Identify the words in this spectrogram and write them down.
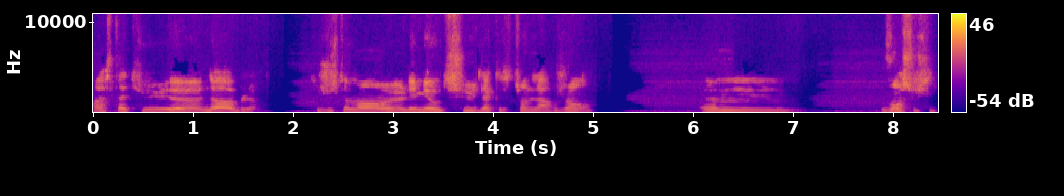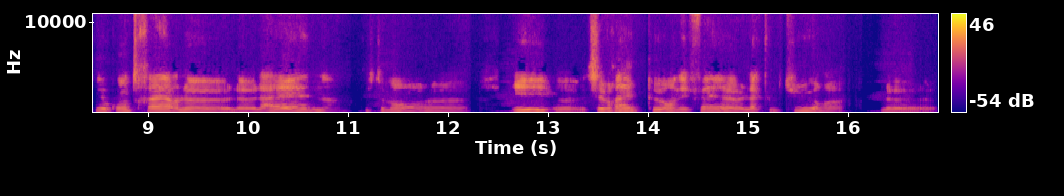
à un statut noble, qui justement les met au-dessus de la question de l'argent, euh, vont susciter au contraire le, le- la haine, justement. euh, et euh, c'est vrai que en effet, euh, la culture, le,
